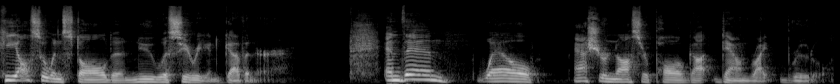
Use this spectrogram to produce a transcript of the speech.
He also installed a new Assyrian governor. And then, well, Ashurnasirpal got downright brutal.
